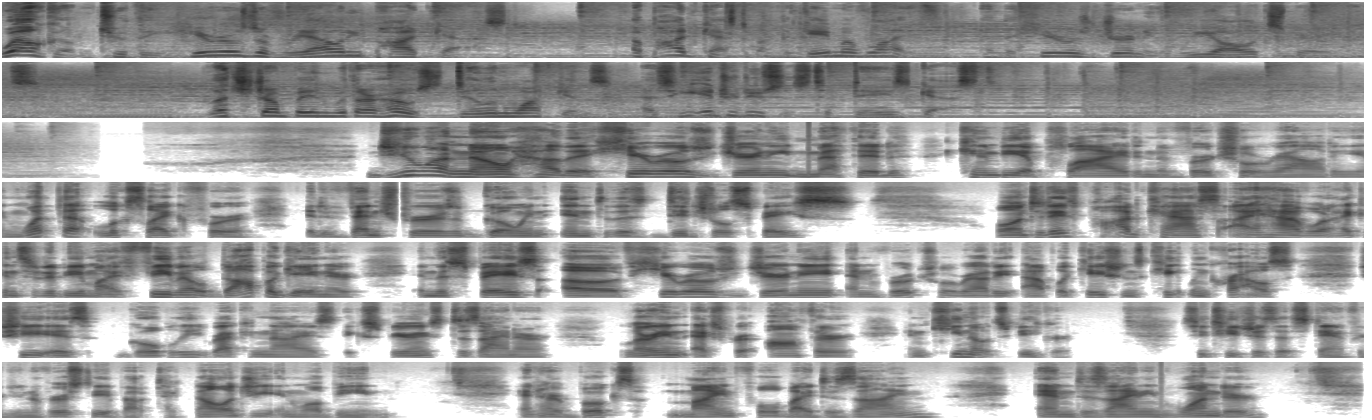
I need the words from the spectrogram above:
Welcome to the Heroes of Reality podcast, a podcast about the game of life and the hero's journey we all experience. Let's jump in with our host, Dylan Watkins, as he introduces today's guest. Do you want to know how the hero's journey method can be applied in into virtual reality and what that looks like for adventurers going into this digital space? Well, in today's podcast, I have what I consider to be my female doppelganger in the space of hero's journey and virtual reality applications, Caitlin Krause. She is globally recognized experienced designer, learning expert author, and keynote speaker. She teaches at Stanford University about technology and well being. In her books, Mindful by Design and Designing Wonder,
